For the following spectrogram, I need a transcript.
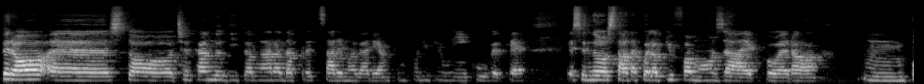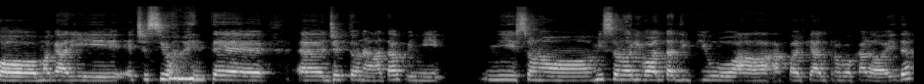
però eh, sto cercando di tornare ad apprezzare magari anche un po' di più Miku perché essendo stata quella più famosa ecco era un po' magari eccessivamente eh, gettonata, quindi mi sono, mi sono, rivolta di più a, a, qualche altro Vocaloid.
